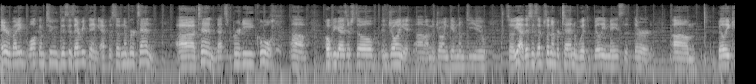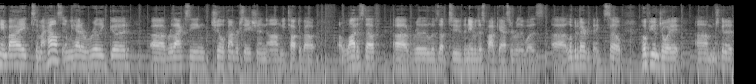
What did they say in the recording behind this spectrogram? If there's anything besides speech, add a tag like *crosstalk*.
Hey everybody, welcome to This Is Everything, episode number 10. Uh, 10, that's pretty cool. *laughs* Um, hope you guys are still enjoying it. Um, I'm enjoying giving them to you. So yeah, this is episode number 10 with Billy Mays the third. Um, Billy came by to my house and we had a really good, uh, relaxing, chill conversation. Um, we talked about a lot of stuff. Uh, really lives up to the name of this podcast. It really was uh, a little bit of everything. So hope you enjoy it. Um, I'm just gonna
